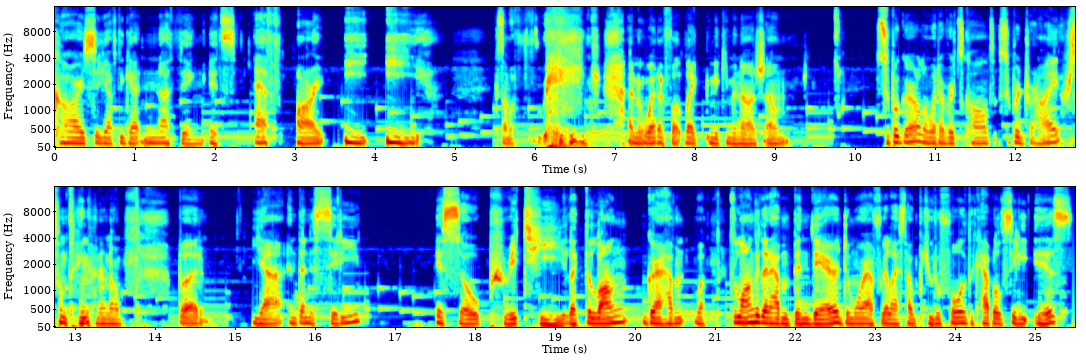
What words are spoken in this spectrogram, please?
cars so you have to get nothing. It's F R E E. Because I'm a freak. I don't know what I felt like Nicki Minaj. Um, Supergirl or whatever it's called, Super Dry or something. I don't know. But yeah, and then the city is so pretty. Like the longer I haven't, well, the longer that I haven't been there, the more I've realized how beautiful the capital city is.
